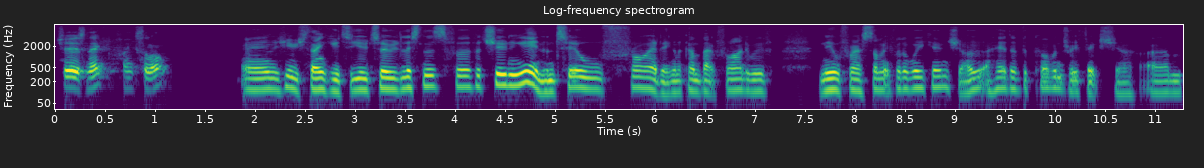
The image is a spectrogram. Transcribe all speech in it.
cheers, Nick. Thanks a lot. And a huge thank you to you two listeners for, for tuning in until Friday. I'm going to come back Friday with Neil for our Something for the Weekend show ahead of the Coventry fixture. Um,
